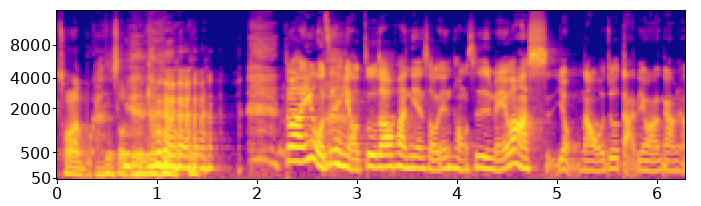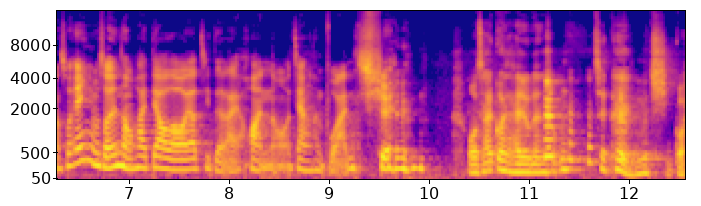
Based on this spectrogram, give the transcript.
从来不看手电筒。对啊，因为我之前有住到饭店，手电筒是没办法使用，然后我就打电话跟他们讲说，哎、你们手电筒坏掉了哦，要记得来换哦，这样很不安全。我才柜台就跟他说，嗯，这客人那么奇怪？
